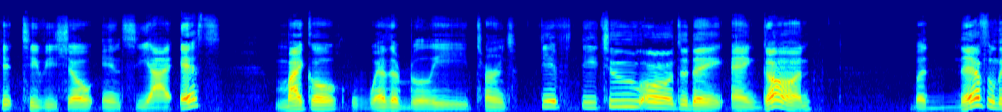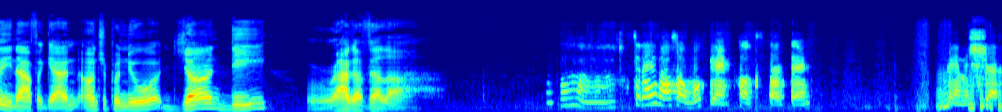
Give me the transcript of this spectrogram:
hit TV show NCIS. Michael Weatherly turns 52 on today and gone, but definitely not forgotten. Entrepreneur John D. Rockefeller. Mm. Today's also Wolfgang Puck's birthday. Famous chef.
